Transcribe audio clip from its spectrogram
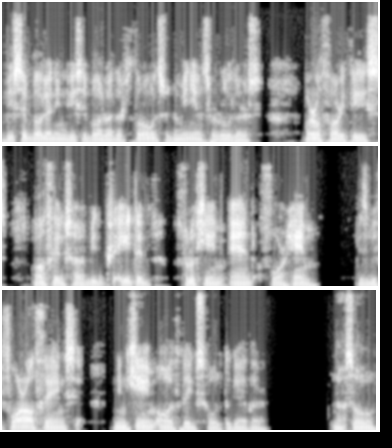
visible and invisible, whether thrones or dominions or rulers or authorities. All things have been created through Him and for Him. He is before all things, and in Him all things hold together. No, so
